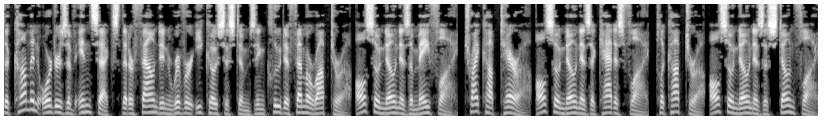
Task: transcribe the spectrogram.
The common orders of insects that are found in river ecosystems include Ephemeroptera, also known as a mayfly, Trichoptera, also known as a caddisfly, Plecoptera, also known as a stonefly,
